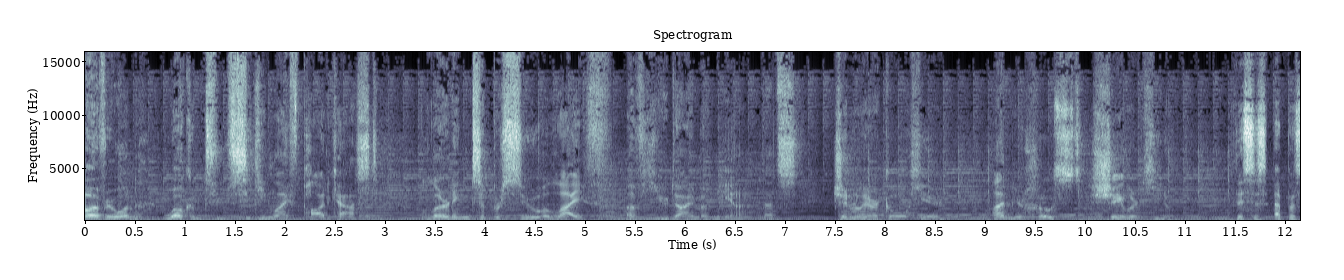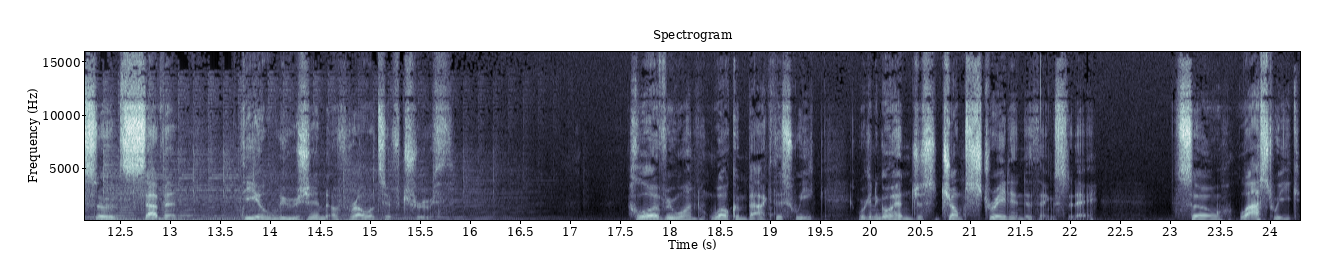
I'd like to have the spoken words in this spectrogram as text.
Hello, everyone. Welcome to Seeking Life podcast, learning to pursue a life of eudaimonia. That's generally our goal here. I'm your host, Shaler Kino. This is episode 7 The Illusion of Relative Truth. Hello, everyone. Welcome back this week. We're going to go ahead and just jump straight into things today. So, last week,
